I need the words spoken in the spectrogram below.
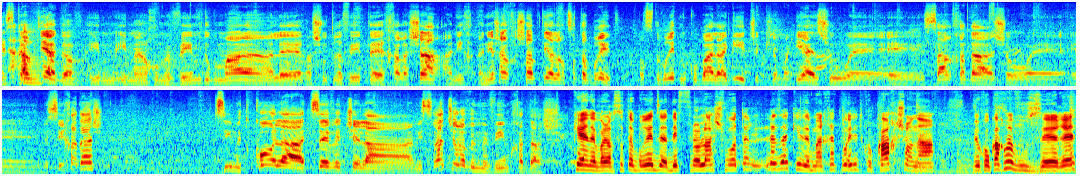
הסכמתי אגב, אם, אם אנחנו מביאים דוגמה לרשות רביעית אה, חלשה, אני, אני ישר חשבתי על ארה"ב. ארה"ב מקובל להגיד שכשמגיע איזשהו אה, אה, שר חדש או אה, אה, נשיא חדש, מוציאים את כל הצוות של המשרד שלו ומביאים חדש. כן, אבל ארה"ב זה עדיף לא להשוות לזה, כי זו מערכת פוליטית כל כך שונה וכל כך מבוזרת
